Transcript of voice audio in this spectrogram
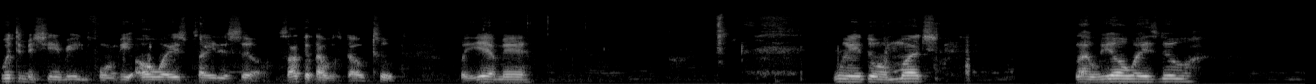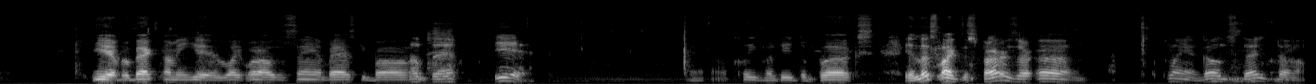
with the machine reading for him, he always played himself. So I thought that was dope too. But yeah, man, we ain't doing much like we always do. Yeah, but back, I mean, yeah, like what I was saying, basketball. Back. Yeah. Cleveland beat the Bucks. It looks like the Spurs are uh, playing Golden State though.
